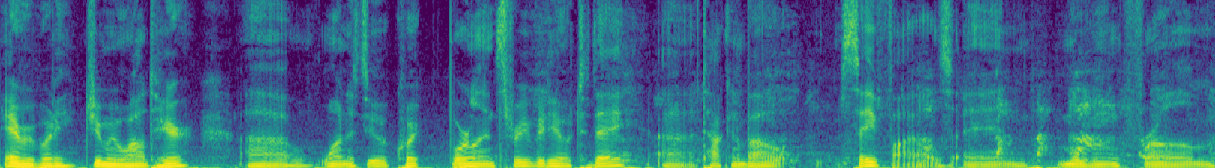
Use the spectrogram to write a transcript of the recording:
Hey everybody, Jimmy Wild here. Uh, wanted to do a quick Borderlands 3 video today, uh, talking about save files and moving from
